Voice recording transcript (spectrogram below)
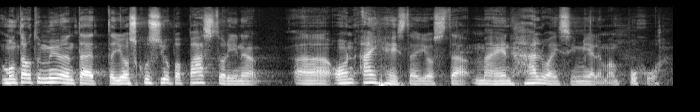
mun täytyy myöntää, että joskus jopa pastorina äh, on aiheista, josta mä en haluaisi mielemmän puhua.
